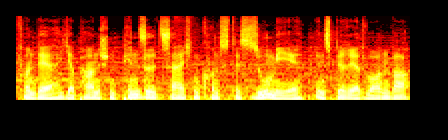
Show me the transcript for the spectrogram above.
von der japanischen Pinselzeichenkunst des Sumi inspiriert worden war.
